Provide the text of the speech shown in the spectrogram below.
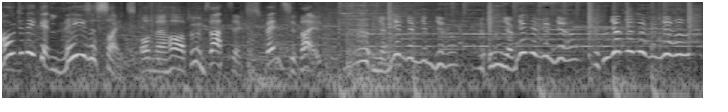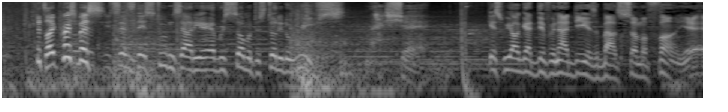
How do they get laser sights on their harpoons? That's expensive, that is. Yum, yum, yum, yum, yum. Yum, yum, yum, yum, yum. Yum, yum, yum, yum, yum. It's like Christmas. He sends their students out here every summer to study the reefs. Shit. Guess we all got different ideas about summer fun, yeah?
